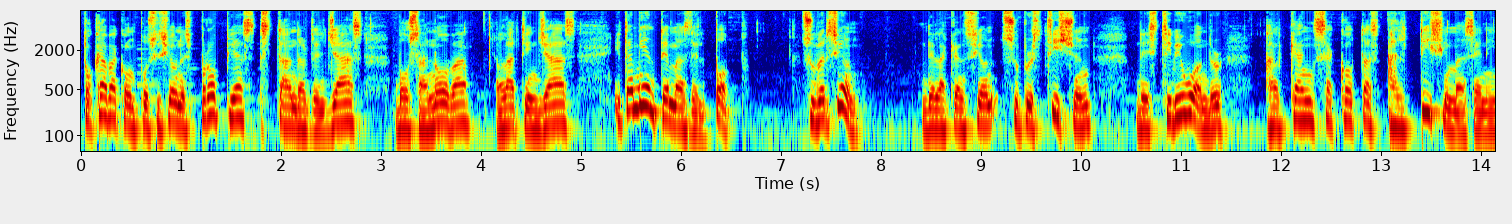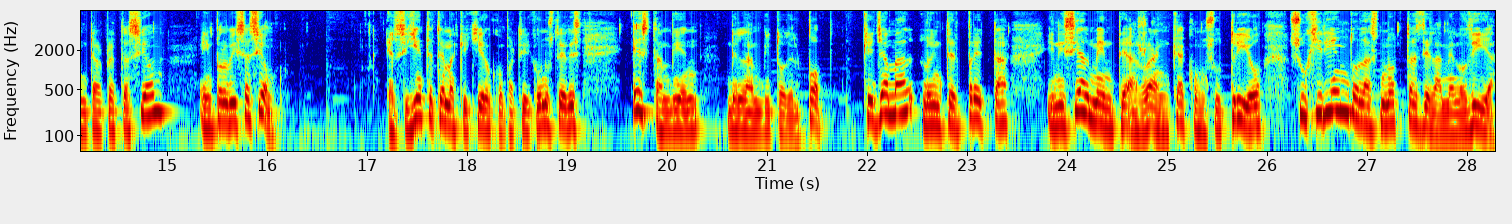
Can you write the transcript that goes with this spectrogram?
Tocaba composiciones propias, estándar del jazz, bossa nova, latin jazz y también temas del pop. Su versión de la canción Superstition de Stevie Wonder alcanza cotas altísimas en interpretación e improvisación. El siguiente tema que quiero compartir con ustedes es también del ámbito del pop, que Jamal lo interpreta inicialmente, arranca con su trío, sugiriendo las notas de la melodía,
